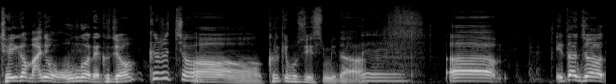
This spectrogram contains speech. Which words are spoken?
제의가 많이 온 거네. 그죠? 그렇죠. 어, 그렇게 볼 수 있습니다. 네. 아, 일단 저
